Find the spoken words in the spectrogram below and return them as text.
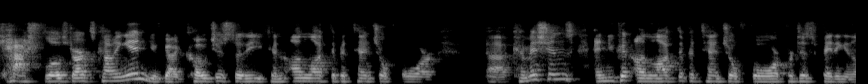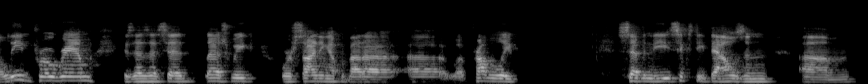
Cash flow starts coming in. You've got coaches so that you can unlock the potential for uh, commissions and you can unlock the potential for participating in the lead program because as i said last week we're signing up about a, a probably 70 60000 um,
